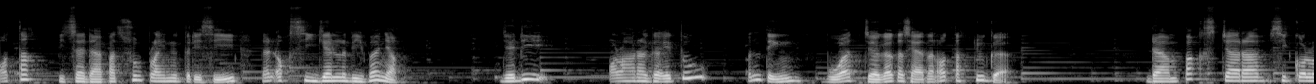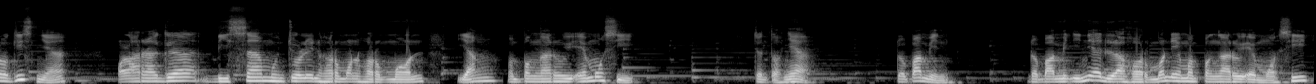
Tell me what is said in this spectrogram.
otak bisa dapat suplai nutrisi dan oksigen lebih banyak. Jadi, olahraga itu penting buat jaga kesehatan otak juga. Dampak secara psikologisnya, olahraga bisa munculin hormon-hormon yang mempengaruhi emosi. Contohnya, dopamin Dopamin ini adalah hormon yang mempengaruhi emosi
